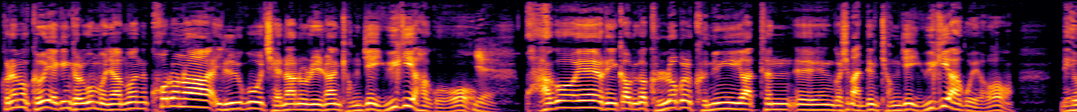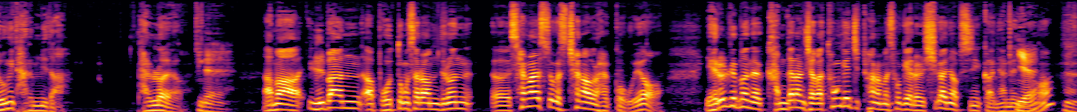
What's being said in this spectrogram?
그러면 그 얘기는 결국 뭐냐면 코로나19 재난으로 인한 경제 위기하고 예. 과거에 그러니까 우리가 글로벌 금융위기 같은 것이 만든 경제 위기하고요. 내용이 다릅니다. 달라요. 네. 아마 일반 아, 보통 사람들은 어, 생활 속에서 체감을 할 거고요. 예를 들면 간단한 제가 통계 지표 하나만 소개를 시간이 없으니까 하면요. 예. 예.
